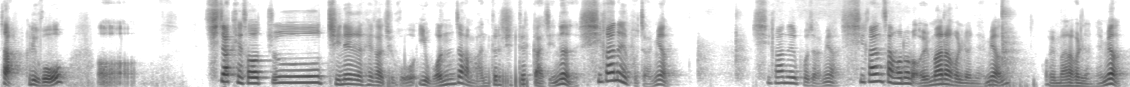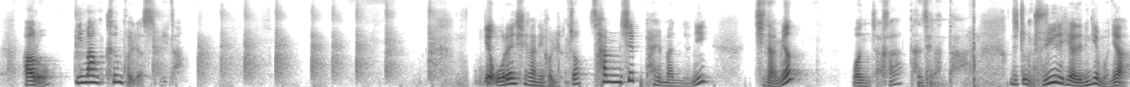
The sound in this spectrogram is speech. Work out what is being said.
자, 그리고 어, 시작해서 쭉 진행을 해가지고 이 원자가 만들어질 때까지는 시간을 보자면 시간을 보자면 시간상으로는 얼마나 걸렸냐면 얼마나 걸렸냐면 바로 이만큼 걸렸습니다. 꽤 오랜 시간이 걸렸죠. 38만 년이 지나면 원자가 탄생한다. 근데 좀 주의를 해야 되는 게 뭐냐?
